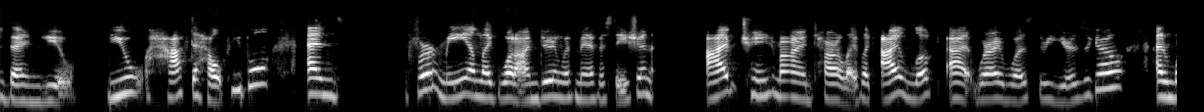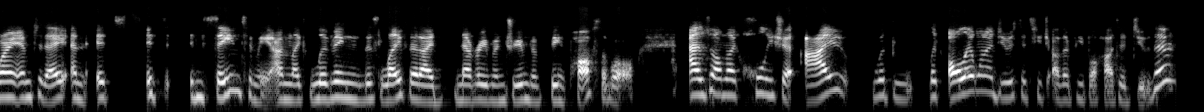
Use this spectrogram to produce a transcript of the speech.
than you. You have to help people. And for me, and like what I'm doing with manifestation, I've changed my entire life. Like I look at where I was three years ago and where I am today, and it's it's insane to me. I'm like living this life that I never even dreamed of being possible. And so I'm like, holy shit, I would like all I want to do is to teach other people how to do this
